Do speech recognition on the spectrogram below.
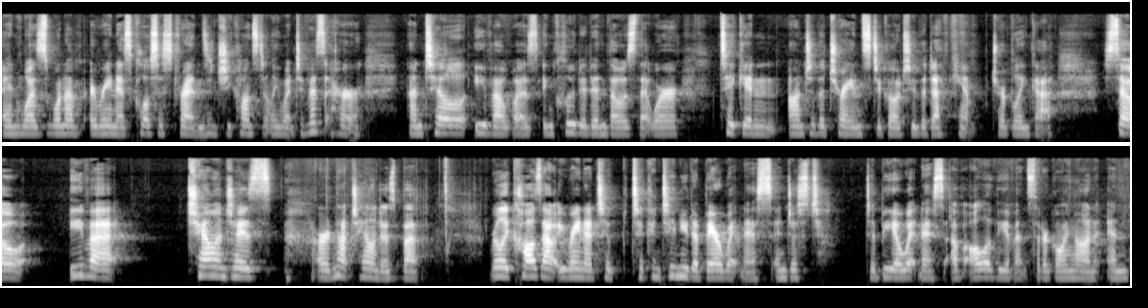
and was one of Irena's closest friends, and she constantly went to visit her until Eva was included in those that were taken onto the trains to go to the death camp Treblinka. So Eva challenges, or not challenges, but really calls out Irina to, to continue to bear witness and just to be a witness of all of the events that are going on and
